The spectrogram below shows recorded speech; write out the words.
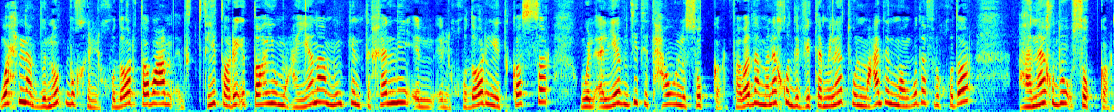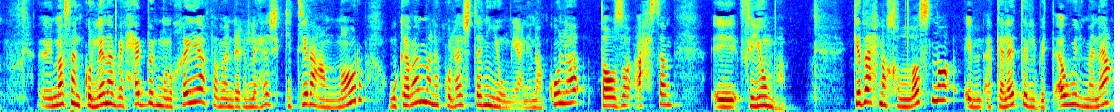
وإحنا بنطبخ الخضار طبعا في طريقة طهي معينة ممكن تخلي الخضار يتكسر والألياف دي تتحول لسكر. فبدل ما ناخد الفيتامينات والمعادن الموجودة في الخضار هناخده سكر. مثلا كلنا بنحب الملوخية فما نغليهاش كتير على النار وكمان ما ناكلهاش تاني يوم. يعني ناكلها طازة أحسن في يومها. كده إحنا خلصنا الأكلات اللي بتقوي المناعة.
